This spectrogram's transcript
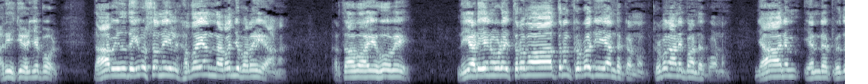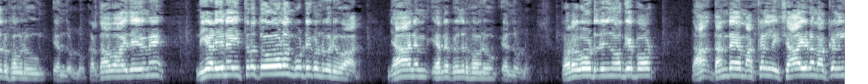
അറിയിച്ചു കഴിഞ്ഞപ്പോൾ ദാവീദ് ദൈവസന്നയിൽ ഹൃദയം നിറഞ്ഞു പറയുകയാണ്. കർത്താവായ യഹോവേ നീ അടിയനോട് ഇത്രമാത്രം കൃപ ചെയ്യാൻ തക്കണം കൃപ കാണിപ്പാൻ തക്കണം ഞാനും എന്റെ പിതൃഭവനവും എന്തുള്ളൂ. കർത്താവായ ദൈവമേ നീ അടിയനെ ഇത്രത്തോളം കൂട്ടിക്കൊണ്ടുവരുവാൻ ഞാനും എന്റെ പിതൃഭവനവും എന്തുള്ളൂ. പുറകോട്ട് തിരിഞ്ഞു നോക്കിയപ്പോൾ തന്റെ മക്കളിൽ ഇഷായുടെ മക്കളിൽ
